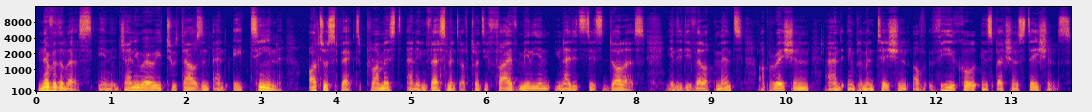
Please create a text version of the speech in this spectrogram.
Nevertheless, in January 2018, Autospect promised an investment of 25 million United States dollars in the development, operation, and implementation of vehicle inspection stations,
